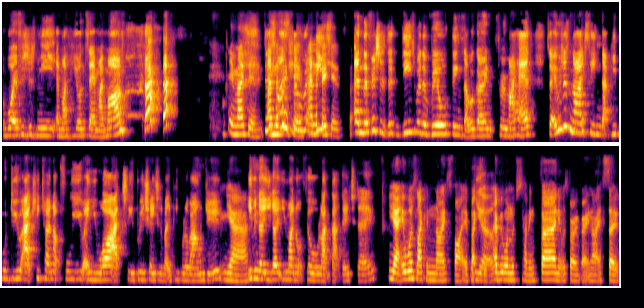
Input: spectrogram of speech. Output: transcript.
what if it's just me and my fiance and my mom? Imagine. This and the fishes. The, and these, the fishes. And the fishes. These were the real things that were going through my head. So it was just nice seeing that people do actually turn up for you and you are actually appreciated by the people around you. Yeah. Even though you don't, you might not feel like that day to day. Yeah, it was like a nice vibe. Like yeah. everyone was just having fun. It was very, very nice. So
